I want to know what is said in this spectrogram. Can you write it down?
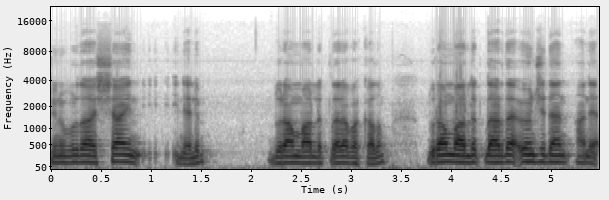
Şimdi burada aşağı in- inelim. Duran varlıklara bakalım. Duran varlıklarda önceden hani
